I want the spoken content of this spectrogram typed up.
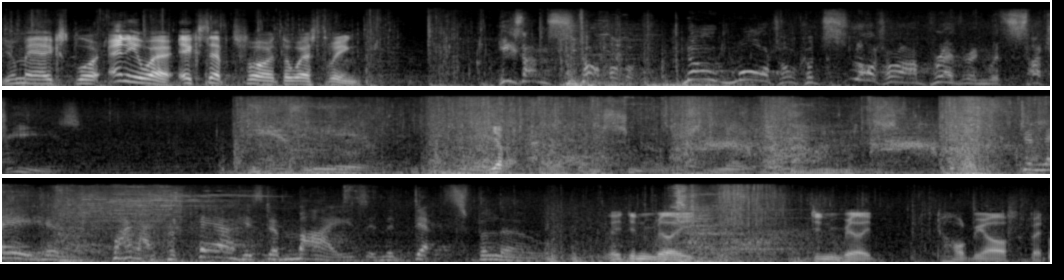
You may explore anywhere except for the West Wing. He's unstoppable! No mortal could slaughter our brethren with such ease! He is here. Yep. Delay him while I prepare his demise in the depths below. They didn't really, didn't really hold me off, but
